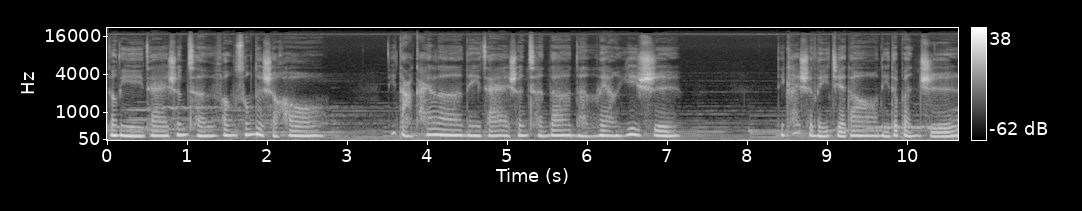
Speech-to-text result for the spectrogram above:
当你在深层放松的时候，你打开了内在深层的能量意识，你开始理解到你的本质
